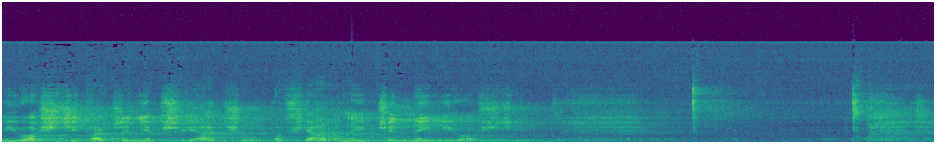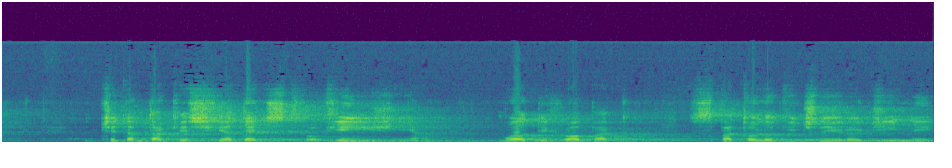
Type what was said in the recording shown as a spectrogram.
miłości także nieprzyjaciół, ofiarnej, czynnej miłości. Czytam takie świadectwo więźnia. Młody chłopak z patologicznej rodziny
